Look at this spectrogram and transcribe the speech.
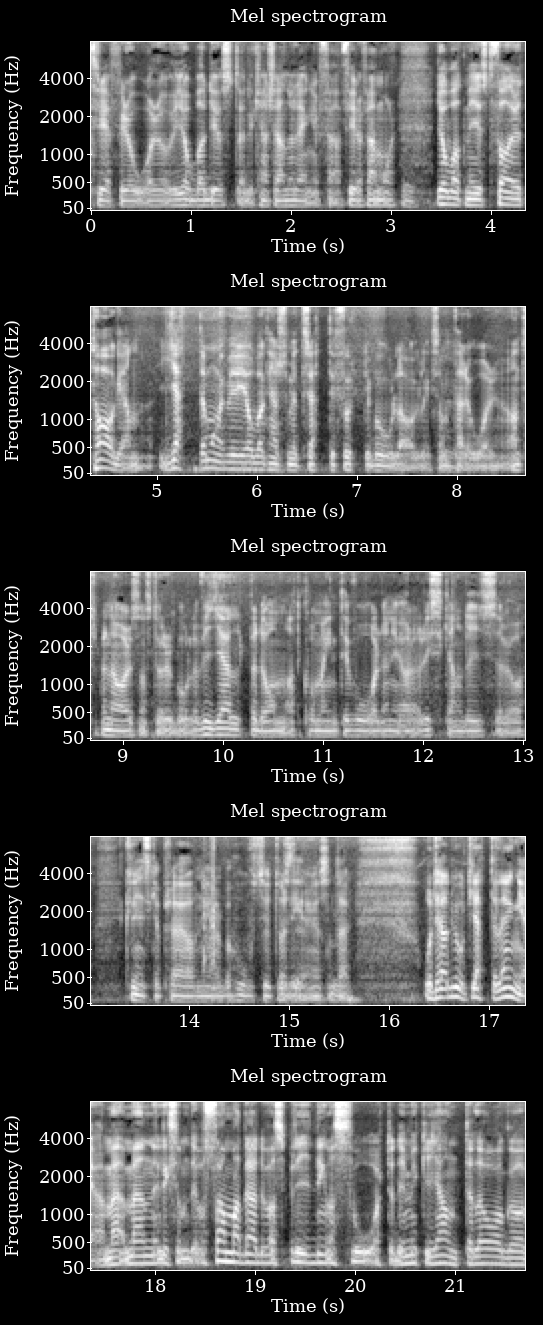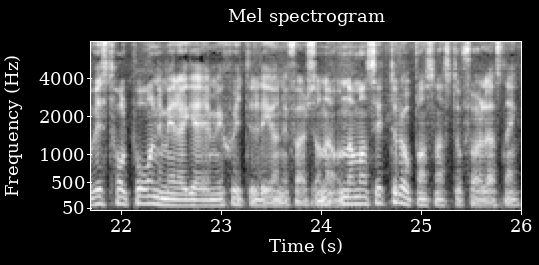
tre, fyra år och vi jobbade just, eller kanske ännu längre, fyra, fem år. Mm. Jobbat med just företagen. Jättemånga, vi jobbar kanske med 30-40 bolag liksom, mm. per år. Entreprenörer som större bolag. Vi hjälper dem att komma in till vården, göra riskanalyser och kliniska prövningar och behovsutvärderingar och sånt där. Och det hade vi gjort jättelänge. Men, men liksom, det var samma där, det var spridning var svårt. Det är mycket jantelag och visst håll på ni med era grejer, men vi skiter i det ungefär. Så när, när man sitter då på en sån här stor föreläsning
